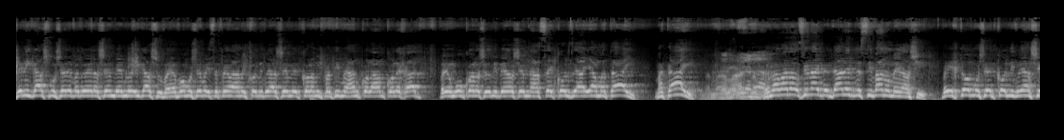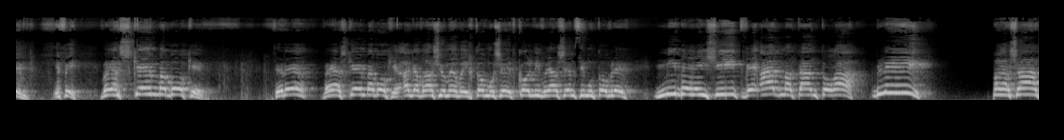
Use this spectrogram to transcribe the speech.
וניגש משה לבדו אל השם והם לא ייגשו ויבוא משה ויספר לעם את כל דברי השם ואת כל המשפטים ויען כל העם כל אחד ויאמרו כל אשר דיבר השם נעשה כל זה היה מתי? מתי? במעמד הר סיני בד' וסיוון אומר רש"י ויכתוב משה את כל דברי השם יפה וישכם בבוקר בסדר? וישכם בבוקר אגב רש"י אומר ויכתוב משה את כל דברי השם שימו טוב לב מבראשית ועד מתן תורה, בלי פרשת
